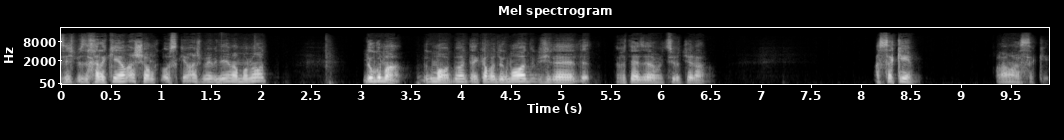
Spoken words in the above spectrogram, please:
זה, יש בזה חלקים ממש שעוסקים ממש במדינים ממונות. דוגמה, דוגמאות, בואו ניתן כמה דוגמאות בשביל לבטא את זה למציאות שלנו. עסקים, עולם העסקים.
